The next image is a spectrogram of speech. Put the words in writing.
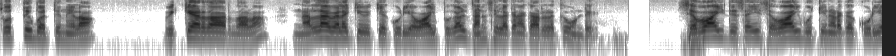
சொத்து பத்து நிலம் விற்கிறதா இருந்தாலும் நல்ல விலைக்கு விற்கக்கூடிய வாய்ப்புகள் தனுசு லக்னக்காரர்களுக்கு உண்டு. செவ்வாய் திசை செவ்வாய் புத்தி நடக்கக்கூடிய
